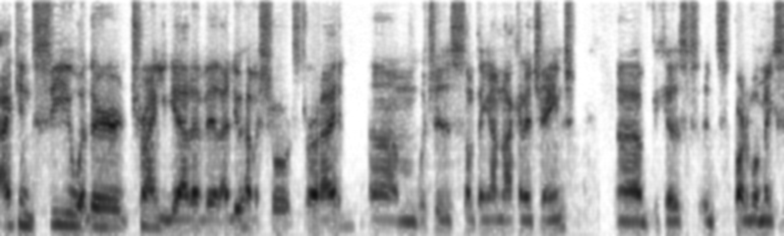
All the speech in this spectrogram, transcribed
I can see what they're trying to get out of it. I do have a short stride, um, which is something I'm not going to change uh, because it's part of what makes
